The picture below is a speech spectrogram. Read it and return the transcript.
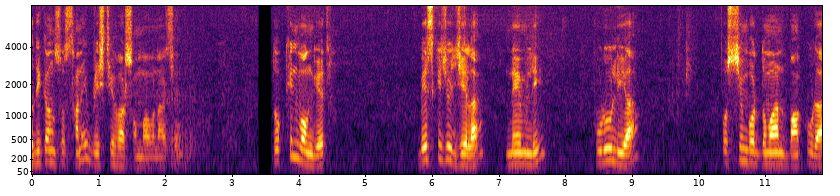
অধিকাংশ স্থানেই বৃষ্টি হওয়ার সম্ভাবনা আছে। দক্ষিণবঙ্গের বেশ কিছু জেলা, নেমলি, পুরুলিয়া, পশ্চিম বর্ধমান, বাঁকুড়া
